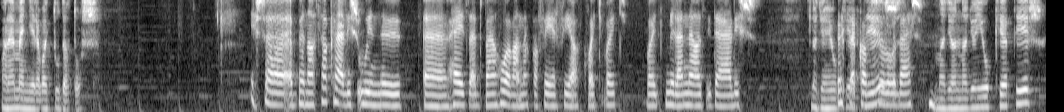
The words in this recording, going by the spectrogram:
hanem mennyire vagy tudatos. És ebben a szakrális új nő helyzetben hol vannak a férfiak, vagy, vagy, vagy mi lenne az ideális nagyon jó összekapcsolódás. Nagyon-nagyon jó kérdés.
